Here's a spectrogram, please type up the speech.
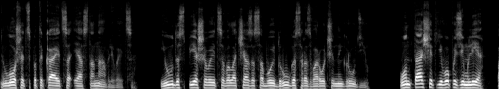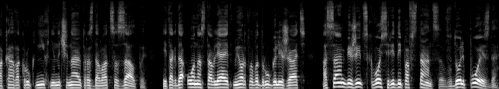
Лошадь спотыкается и останавливается. Иуда спешивается, волоча за собой друга с развороченной грудью. Он тащит его по земле, пока вокруг них не начинают раздаваться залпы, и тогда он оставляет мертвого друга лежать, а сам бежит сквозь ряды повстанцев, вдоль поезда,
